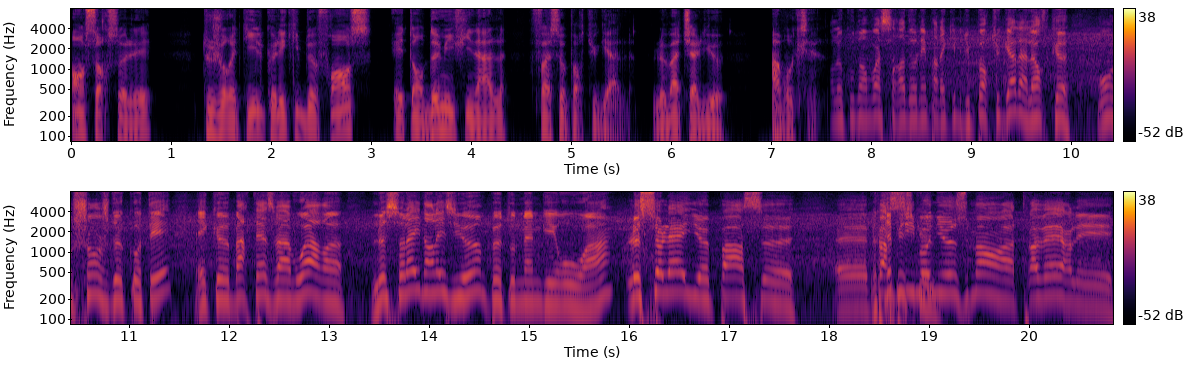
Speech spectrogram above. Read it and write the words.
ensorcelé? Toujours est-il que l'équipe de France est en demi-finale face au Portugal. Le match a lieu à Bruxelles. Le coup d'envoi sera donné par l'équipe du Portugal alors qu'on change de côté et que Barthez va avoir euh, le soleil dans les yeux, un peu tout de même Guiraud. Hein le soleil passe euh, parcimonieusement à travers les,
